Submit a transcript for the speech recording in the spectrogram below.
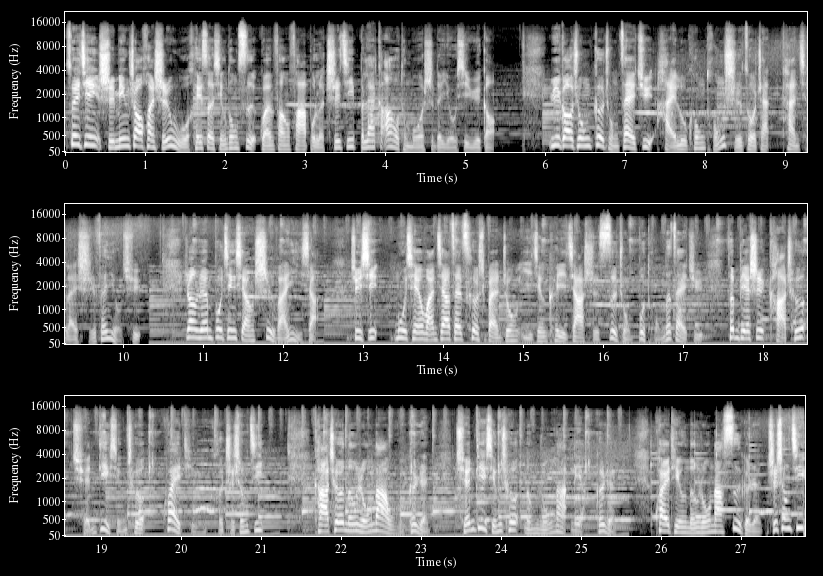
最近，《使命召唤十五：黑色行动四》官方发布了吃鸡 Blackout 模式的游戏预告。预告中各种载具海陆空同时作战，看起来十分有趣，让人不禁想试玩一下。据悉，目前玩家在测试版中已经可以驾驶四种不同的载具，分别是卡车、全地形车、快艇和直升机。卡车能容纳五个人，全地形车能容纳两个人，快艇能容纳四个人，直升机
